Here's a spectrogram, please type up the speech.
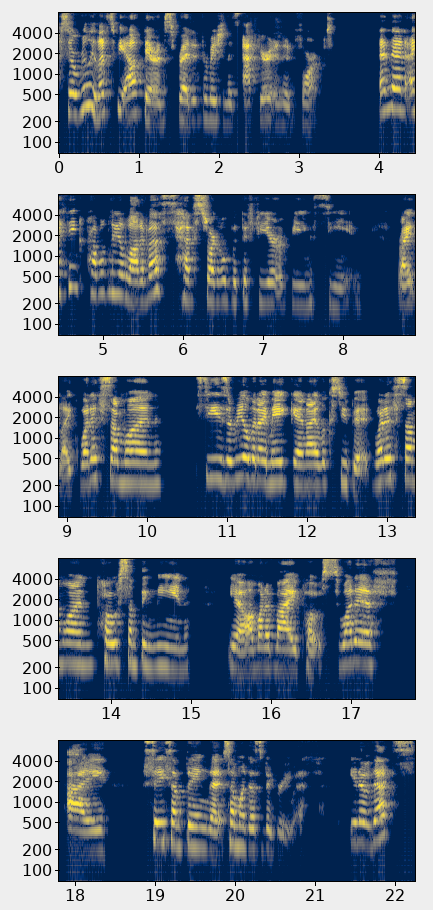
So really, let's be out there and spread information that's accurate and informed. And then I think probably a lot of us have struggled with the fear of being seen right? Like, what if someone sees a reel that I make and I look stupid? What if someone posts something mean, you know, on one of my posts? What if I say something that someone doesn't agree with? You know, that's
